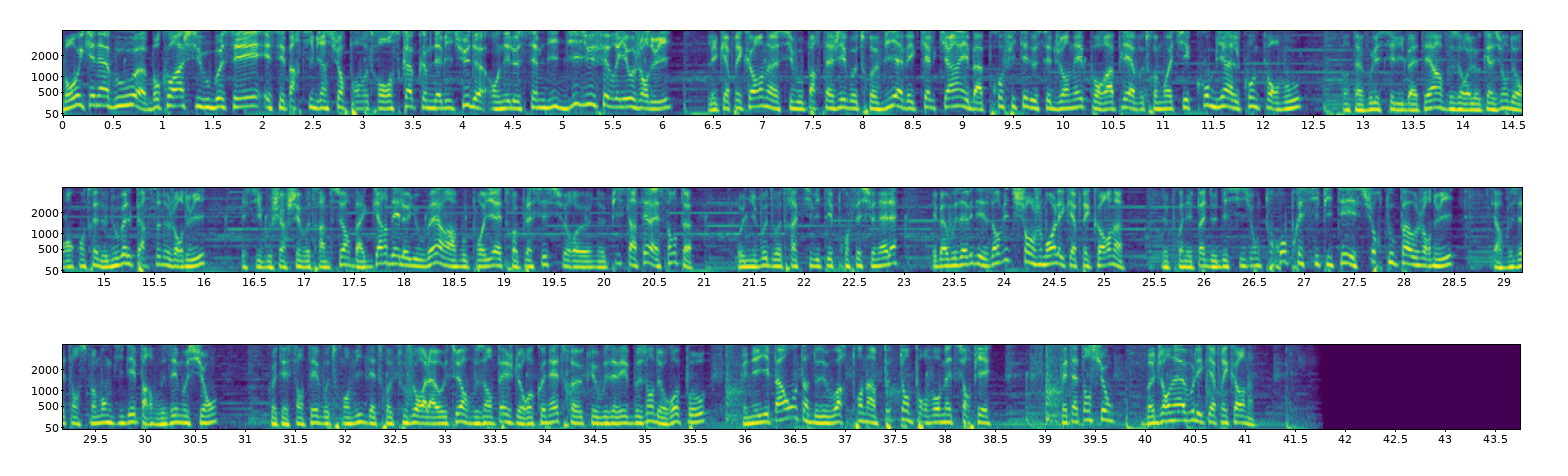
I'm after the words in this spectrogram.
Bon week-end à vous, bon courage si vous bossez, et c'est parti bien sûr pour votre horoscope comme d'habitude, on est le samedi 18 février aujourd'hui. Les Capricornes, si vous partagez votre vie avec quelqu'un, et bah profitez de cette journée pour rappeler à votre moitié combien elle compte pour vous. Quant à vous les célibataires, vous aurez l'occasion de rencontrer de nouvelles personnes aujourd'hui, et si vous cherchez votre âme sœur, bah gardez l'œil ouvert, hein, vous pourriez être placé sur une piste intéressante. Au niveau de votre activité professionnelle, et bah vous avez des envies de changement les Capricornes. Ne prenez pas de décisions trop précipitées et surtout pas aujourd'hui, car vous êtes en ce moment guidé par vos émotions. Côté santé, votre envie d'être toujours à la hauteur vous empêche de reconnaître que vous avez besoin de repos, mais n'ayez pas honte hein, de devoir prendre un peu de temps pour vous remettre sur pied. Faites attention, bonne journée à vous les Capricornes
